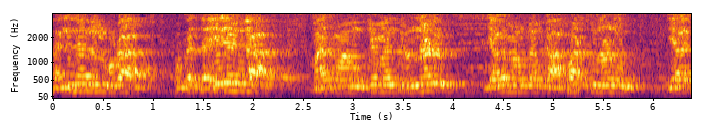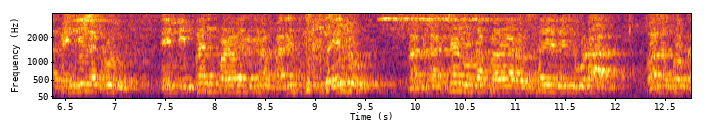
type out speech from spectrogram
తల్లిదండ్రులు కూడా ఒక ధైర్యంగా మాకు మా ముఖ్యమంత్రి ఉన్నాడు. ఇలా మనం కాపాడుతున్నాడు. ఇలా పెళ్ళిలకు మేము ఇబ్బంది పడవలసిన పరిస్థితి లేదు. మాకు లక్ష నూట పదహారు వస్తాయనేది కూడా వాళ్ళకు ఒక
